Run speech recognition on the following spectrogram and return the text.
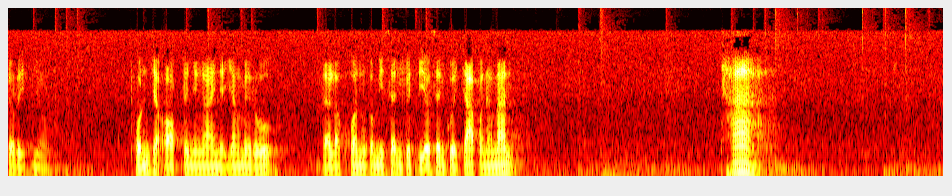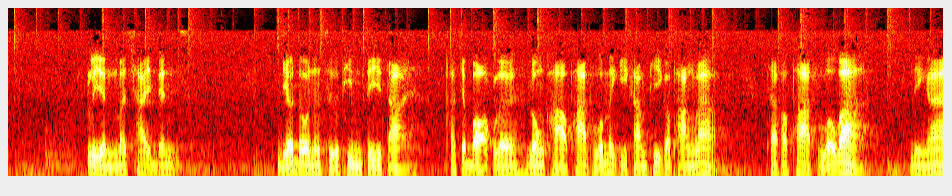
จริตอยู่ ผลจะออกเป็นยังไงเนี่ยยังไม่รู้ แต่ละคนก็มีเส้นก๋วยเตี๋ยวเส้นก๋วยจั๊บกันทั้งนั้น ถ้าเปลี่ยนมาใช้เบนซ์เดี๋ยวโดนหนังสือพิมพ์ตีตาย เขาจะบอกเลย ลงข่าวพาดหัวไม่กี่คำพี่ก็พังแล้ว ถ้าเขาพาดหัวว่า นี่ง่า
